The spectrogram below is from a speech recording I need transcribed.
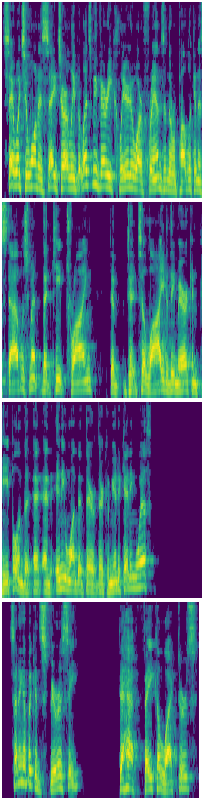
say what you want to say, Charlie, but let's be very clear to our friends in the Republican establishment that keep trying to, to, to lie to the American people and, the, and, and anyone that they're, they're communicating with. Setting up a conspiracy to have fake electors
